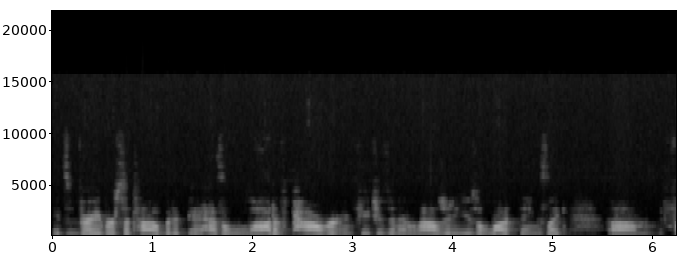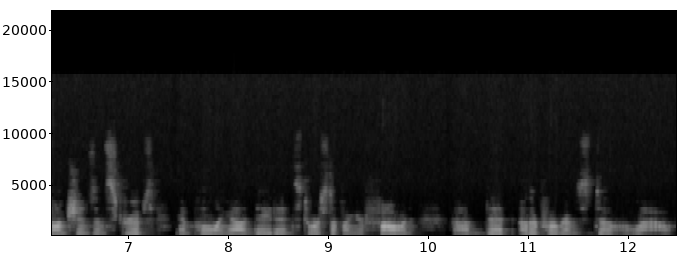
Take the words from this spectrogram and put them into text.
It's very versatile, but it, it, has a lot of power and features and it allows you to use a lot of things like um, functions and scripts and pulling out data and store stuff on your phone uh, that other programs don't allow.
